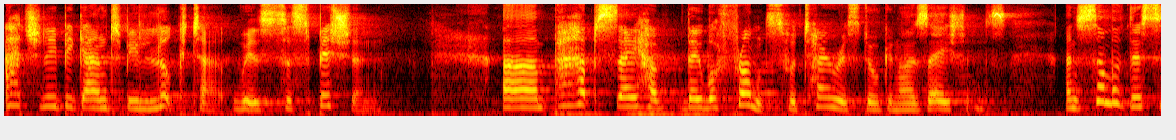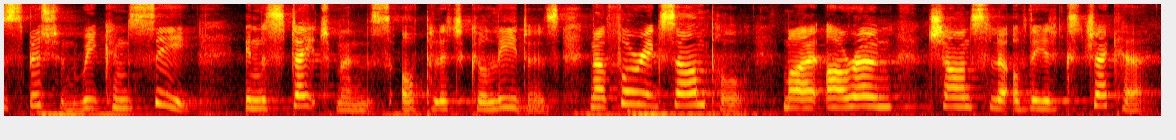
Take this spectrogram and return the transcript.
actually began to be looked at with suspicion. Um, perhaps they, have, they were fronts for terrorist organizations. And some of this suspicion we can see in the statements of political leaders. Now, for example, my, our own Chancellor of the Exchequer,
